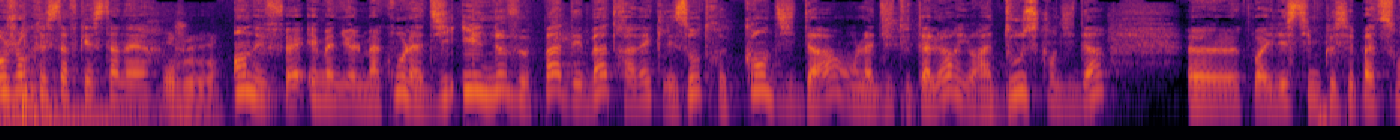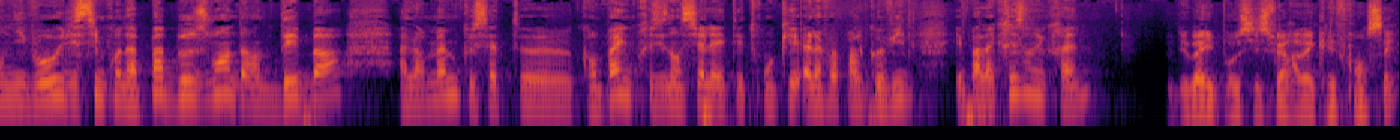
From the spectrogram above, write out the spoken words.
Bonjour Christophe Castaner. Bonjour. En effet, Emmanuel Macron l'a dit, il ne veut pas débattre avec les autres candidats. On l'a dit tout à l'heure, il y aura 12 candidats. Euh, quoi, il estime que c'est pas de son niveau. Il estime qu'on n'a pas besoin d'un débat, alors même que cette euh, campagne présidentielle a été tronquée à la fois par le Covid et par la crise en Ukraine. Le débat, il peut aussi se faire avec les Français.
